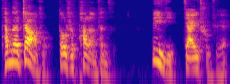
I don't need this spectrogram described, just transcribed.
他们的丈夫都是叛乱分子，立即加以处决。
